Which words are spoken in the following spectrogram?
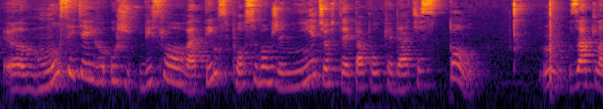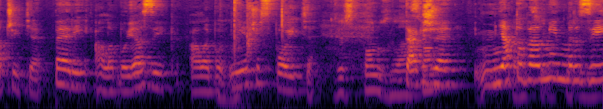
e, musíte ich už vyslovovať tým spôsobom, že niečo v tej papulke dáte spolu. Mm, Zatlačíte pery, alebo jazyk, alebo niečo spojíte. Že spolu s hlasom... Takže mňa to veľmi mrzí,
